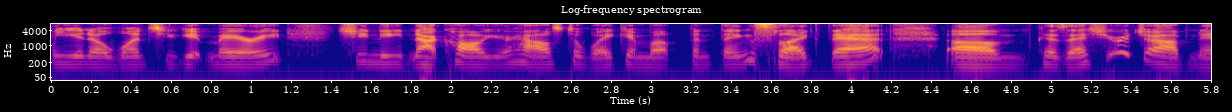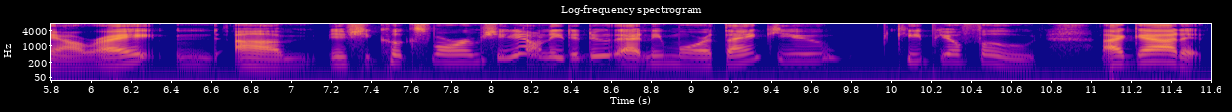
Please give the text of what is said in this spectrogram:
You know, once you get married, she need not call your house to wake him up and things like that, because um, that's your job now, right? And um, if she cooks for him, she don't need to do that anymore. Thank you keep your food. I got it.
